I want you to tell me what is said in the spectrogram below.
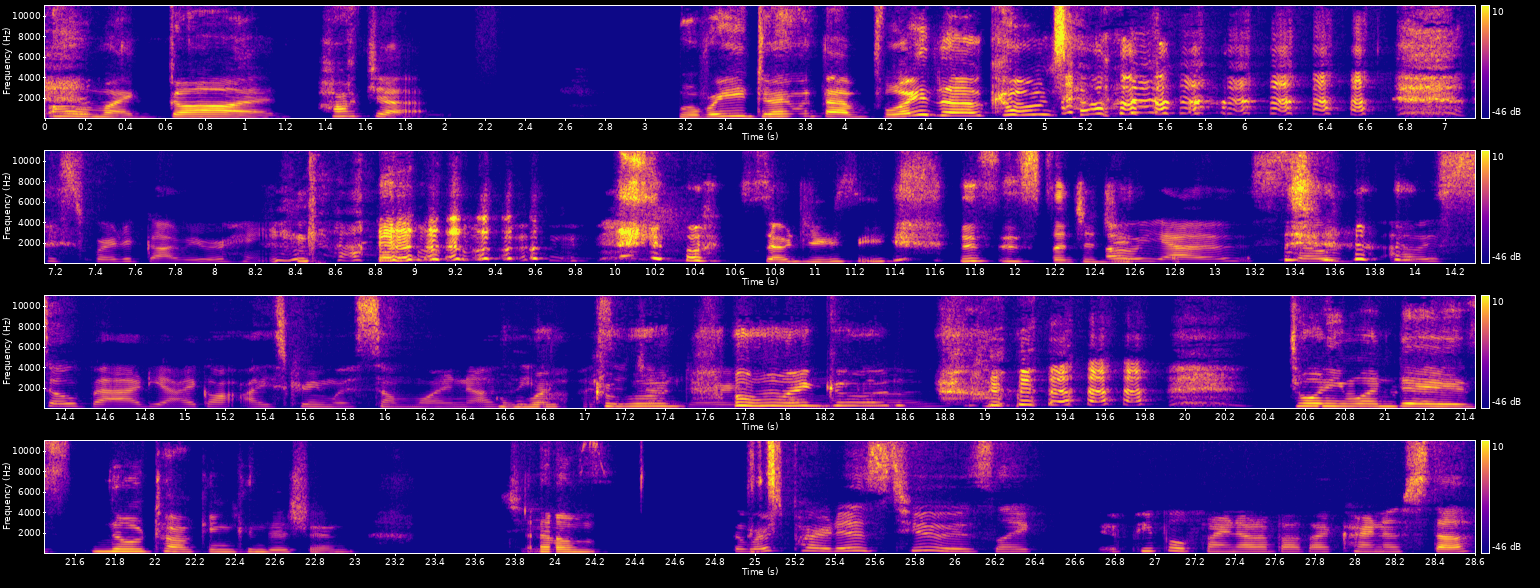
oh my god. Hakja. What were you doing with that boy though? Come tell I swear to God, we were hanging out. so juicy. This is such a juicy. Oh yeah, so I was so bad. Yeah, I got ice cream with someone of Oh the my opposite God. gender. Oh my God. God. 21 days, no talking condition. Um, the worst part is too is like if people find out about that kind of stuff,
